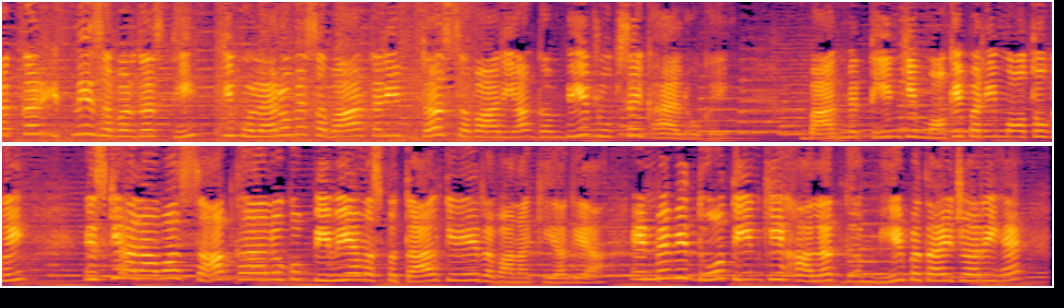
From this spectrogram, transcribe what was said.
टक्कर इतनी ज़बरदस्त थी कि बोलेरो में सवार करीब 10 सवारियाँ गंभीर रूप से घायल हो गई। बाद में तीन की मौके पर ही मौत हो गई। इसके अलावा सात घायलों को पीवीएम अस्पताल के लिए रवाना किया गया इनमें भी दो तीन की हालत गंभीर बताई जा रही है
